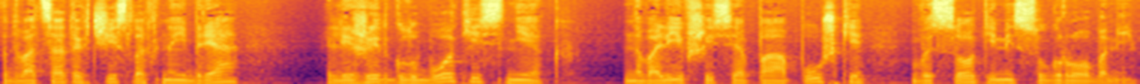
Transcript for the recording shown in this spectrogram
В 20-х числах ноября лежит глубокий снег, навалившийся по опушке высокими сугробами.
